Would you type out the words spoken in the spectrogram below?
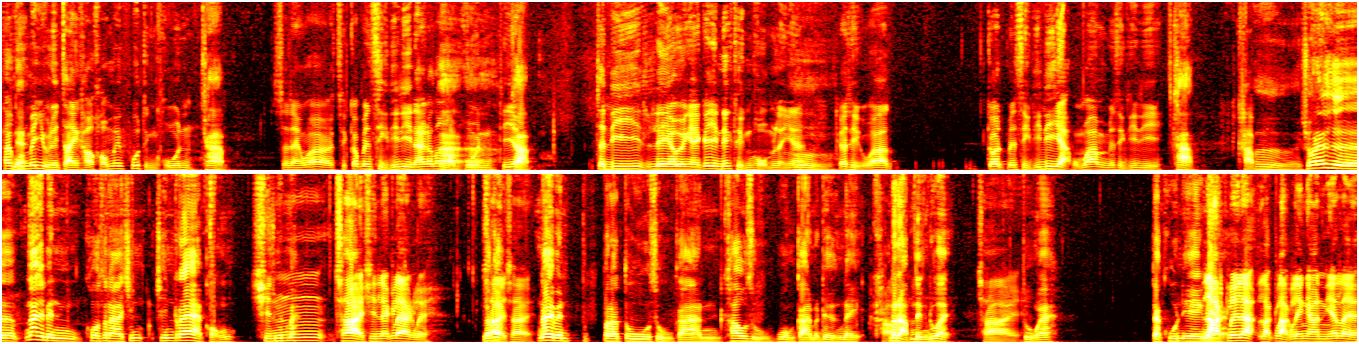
ถ้าคุณเนี่ยไม่อยู่ในใจเขาเขาไม่พูดถึงคุณ ครับ แสดงว่าก็เป็นสิ่งที่ดีนะก็ต้องขอบคุณอ่าที่คแบรับบจะดีเลวยังไงก็ยังนึกถึงผมอะไรเงี้ยอืม ก็ถือว่า ก็เป็นสิ่งที่ดีอะผมว่ามันเป็นสิ่งที่ดีครับครับ เออช่วงนั้นคือน่าจะเป็นโฆษณาชิ้นชิ้นแรกของ ชิ้นชุดไหมใช่ชิ้นแรก ๆ เลยแล้วก็ใช่ใช่ น่าจะเป็นประตูสู่การเข้าสู่วงการบันเทิงในครับ ระดับหนึ่งด้วย ใช่ถูกไหมแต่คุณเองหลักนี่เลยแหละหลักๆเลยงานเนี้ยเลย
